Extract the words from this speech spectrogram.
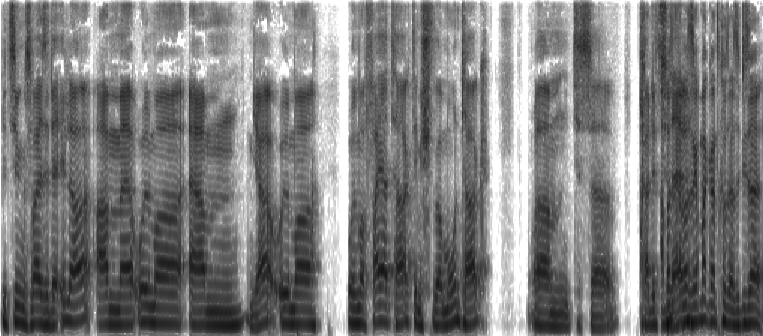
beziehungsweise der Iller am äh, Ulmer, ähm, ja, Ulmer, Ulmer Feiertag, dem Schwörmontag. Ähm, das ist äh, traditionell. Aber, aber sag mal ganz kurz, also dieser,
